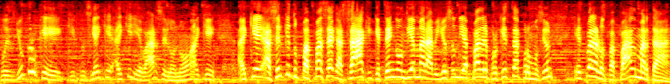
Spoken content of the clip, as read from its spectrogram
pues yo creo que, que, pues sí hay que, hay que llevárselo, ¿no? Hay que, hay que hacer que tu papá se agasaje, que tenga un día maravilloso, un día padre, porque esta promoción es para los papás, Marta.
